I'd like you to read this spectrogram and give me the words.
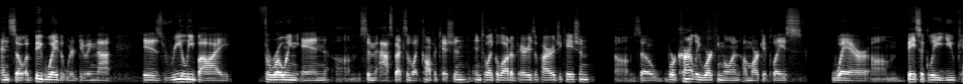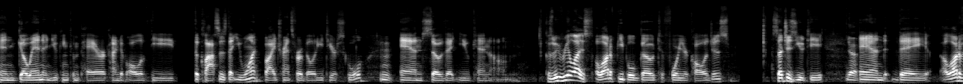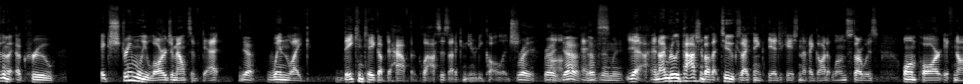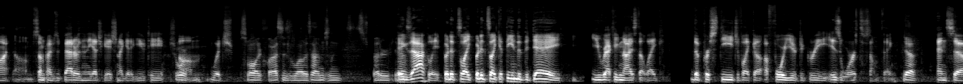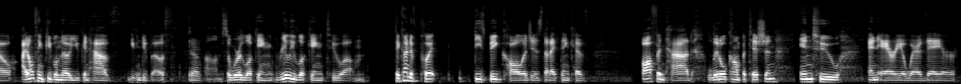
And so, a big way that we're doing that is really by throwing in um, some aspects of like competition into like a lot of areas of higher education. Um, so, we're currently working on a marketplace where um, basically you can go in and you can compare kind of all of the the classes that you want by transferability to your school, mm. and so that you can because um, we realized a lot of people go to four year colleges such as UT, yeah. and they a lot of them accrue extremely large amounts of debt. Yeah. When like they can take up to half their classes at a community college. Right, right. Um, yeah, definitely. Yeah, and I'm really passionate about that too because I think the education that I got at Lone Star was on par, if not um, sometimes better than the education I get at UT. Sure. Um, which smaller classes a lot of times and it's better. Yeah. Exactly, but it's like, but it's like at the end of the day, you recognize that like the prestige of like a, a four year degree is worth something. Yeah. And so I don't think people know you can have you can do both. Yeah. Um, so we're looking really looking to um, to kind of put these big colleges that I think have often had little competition into an area where they are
